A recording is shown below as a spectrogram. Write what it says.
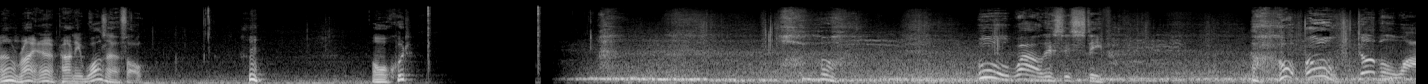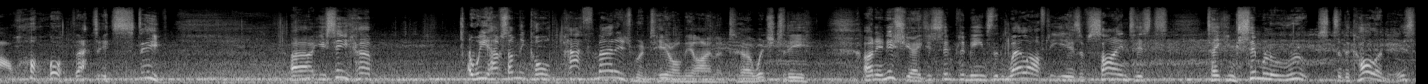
Oh, right. Apparently it was her fault. Hmm. Awkward. Oh. oh, wow, this is steep. Oh, oh, double wow. Oh, that is steep. Uh, you see, um, we have something called path management here on the island, uh, which to the uninitiated simply means that well after years of scientists taking similar routes to the colonies,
